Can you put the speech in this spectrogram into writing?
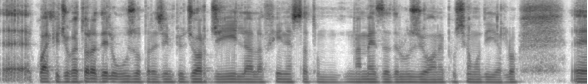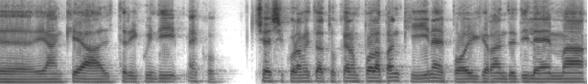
eh, qualche giocatore ha deluso, per esempio George Hill alla fine è stata una mezza delusione, possiamo dirlo, eh, e anche altri, quindi ecco c'è sicuramente da toccare un po' la panchina e poi il grande dilemma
